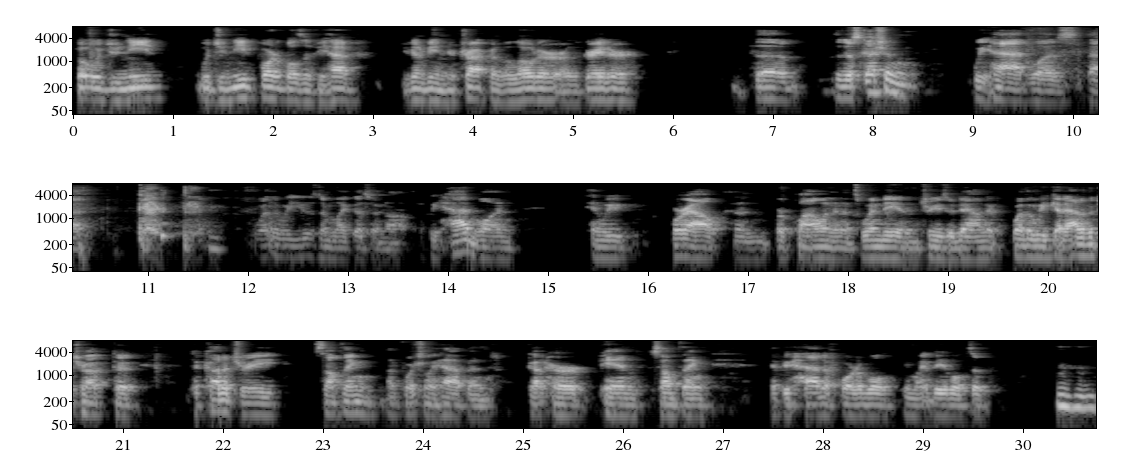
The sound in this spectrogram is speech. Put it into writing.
but would you need, would you need portables if you have, you're gonna be in your truck or the loader or the grader? The, the discussion we had was that whether we used them like this or not, if we had one and we, we're out and we're plowing and it's windy and the trees are down, if- whether we get out of the truck to, to cut a tree, something unfortunately happened, got hurt, pinned, something. If you had a portable, you might be able to, Mm-hmm.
